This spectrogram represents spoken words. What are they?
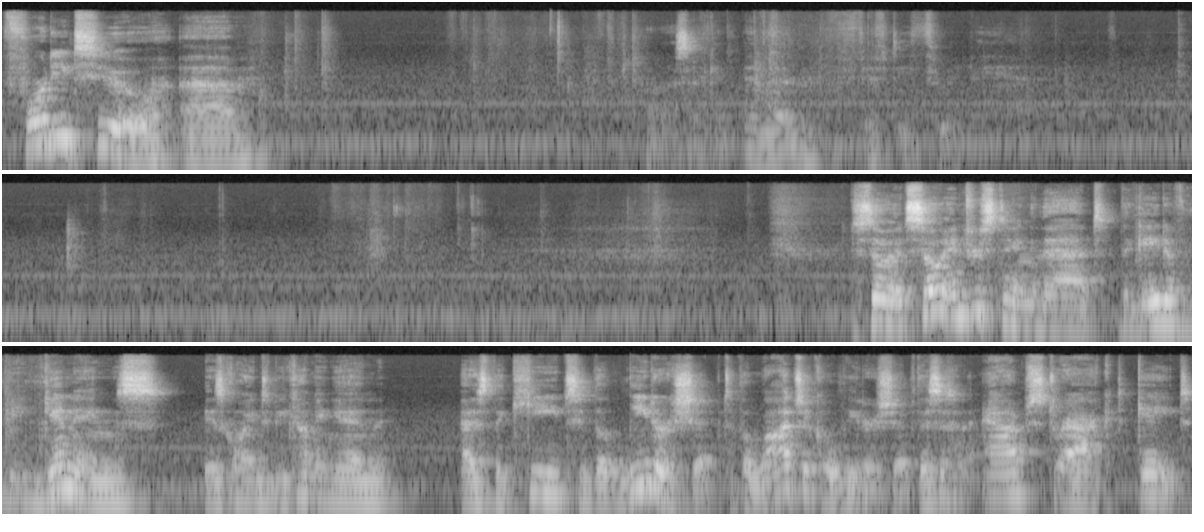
42. Um, hold on a second. And then 53. So it's so interesting that the gate of beginnings is going to be coming in as the key to the leadership, to the logical leadership. This is an abstract gate.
